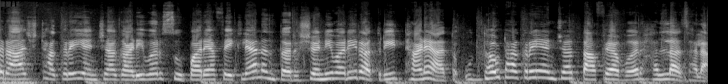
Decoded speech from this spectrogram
राज ठाकरे यांच्या गाडीवर सुपाऱ्या फेकल्यानंतर शनिवारी रात्री ठाण्यात उद्धव ठाकरे यांच्या ताफ्यावर हल्ला झाला.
